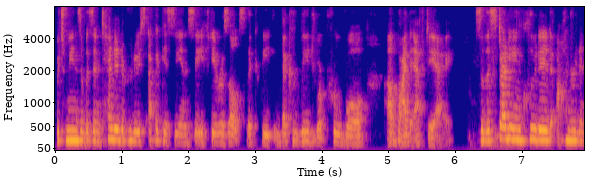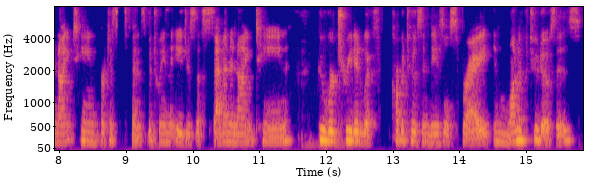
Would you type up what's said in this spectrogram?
which means it was intended to produce efficacy and safety results that could, be, that could lead to approval uh, by the FDA. So the study included 119 participants between the ages of 7 and 19 who were treated with carbetocin nasal spray in one of two doses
